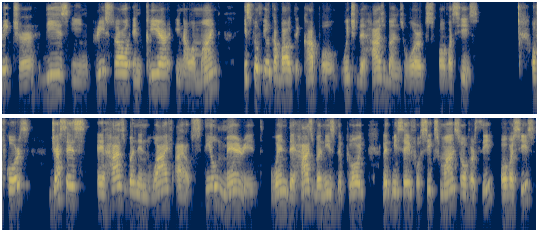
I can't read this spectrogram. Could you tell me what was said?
picture this in crystal and clear in our mind is to think about a couple which the husband works overseas. Of course, just as a husband and wife are still married when the husband is deployed, let me say for six months overseas,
